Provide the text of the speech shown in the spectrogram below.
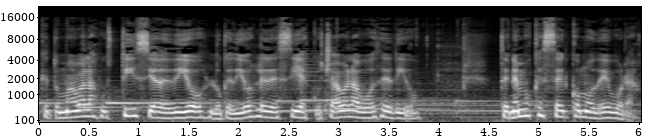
que tomaba la justicia de Dios, lo que Dios le decía, escuchaba la voz de Dios. Tenemos que ser como Débora,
